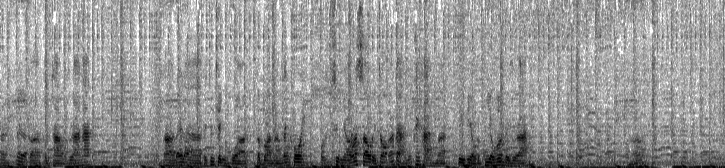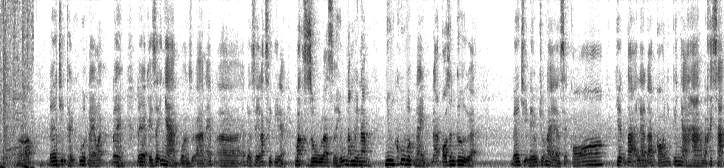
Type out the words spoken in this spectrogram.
Đây, đây là cả cổng chào của dự án ha. À, đây là cái chương trình của tập đoàn danh khôi. Có chương trình Russell để cho tất cả những khách hàng mà tìm hiểu được nhiều hơn về dự án. Đây anh chị thấy khu vực này không ạ. Đây đây là cái dãy nhà của dự án F, à, uh, FLC Lux City này. Mặc dù là sở hữu 50 năm nhưng khu vực này đã có dân cư rồi ạ. Đây anh chị nếu chỗ này là sẽ có hiện tại là đang có những cái nhà hàng và khách sạn.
